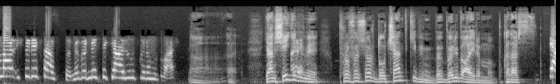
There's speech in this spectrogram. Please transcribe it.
onlar işte referans tutamıyor. Böyle mesleki ayrılıklarımız var. Aa, evet. Yani şey gibi mi? Profesör, doçent gibi mi? Bö- Böyle bir ayrım mı? Bu kadar Ya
